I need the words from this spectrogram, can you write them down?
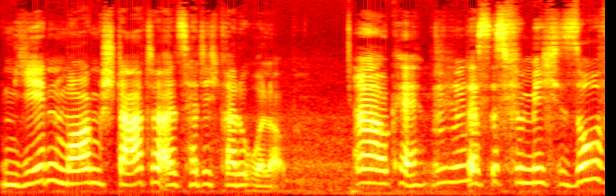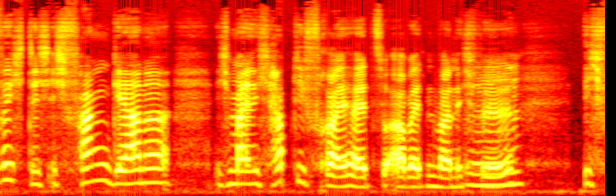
in jeden Morgen starte, als hätte ich gerade Urlaub. Ah, okay. Mhm. Das ist für mich so wichtig. Ich fange gerne, ich meine, ich habe die Freiheit zu arbeiten, wann ich will. Ich,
